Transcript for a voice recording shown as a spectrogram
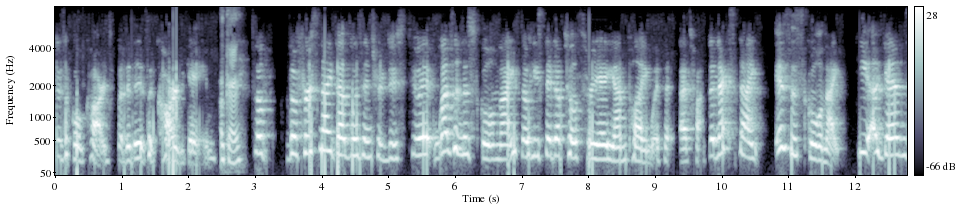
physical cards, but it is a card game. okay, So the first night Doug was introduced to it wasn't a school night, so he stayed up till 3 a.m. playing with it. That's fine. The next night is a school night. He again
